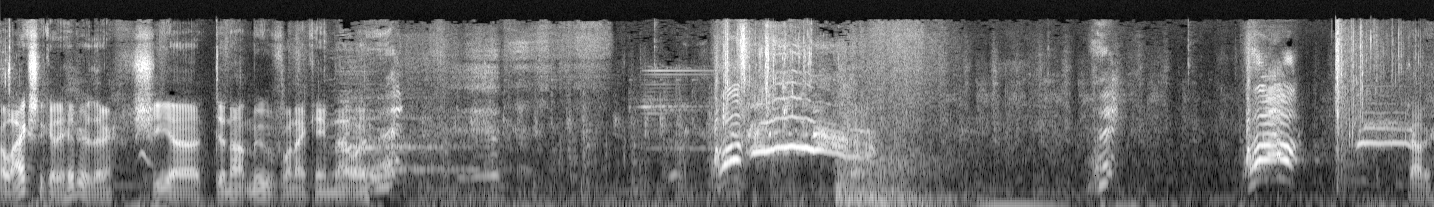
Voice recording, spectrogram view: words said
Oh, I actually could have hit her there. She uh, did not move when I came that way. Got her.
